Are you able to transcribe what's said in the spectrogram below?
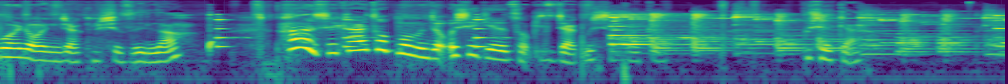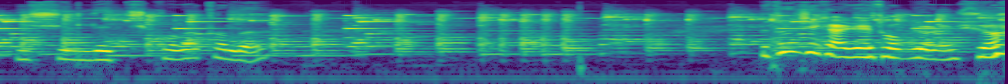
Bu oyunu oynayacakmışız illa. Ha şeker toplamayacak. O şekeri toplayacakmışız bakın. Bu şeker. Yeşilli, çikolatalı. Bütün şekerleri topluyorum şu an.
